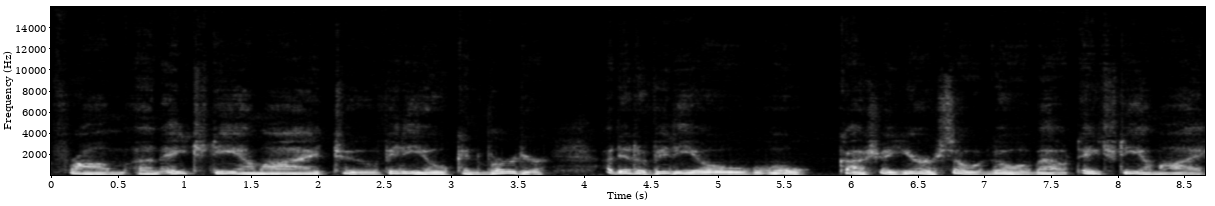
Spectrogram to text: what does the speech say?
from an HDMI to video converter. I did a video, oh gosh, a year or so ago about HDMI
